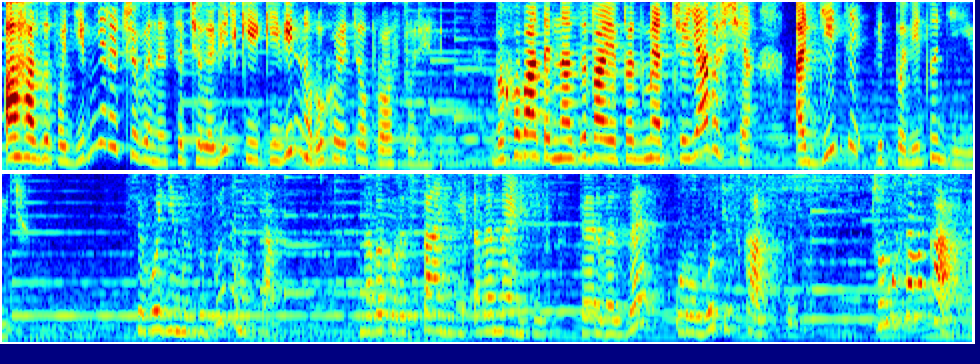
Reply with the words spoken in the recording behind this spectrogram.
А газоподібні речовини це чоловічки, які вільно рухаються у просторі. Вихователь називає предмет чи явище, а діти відповідно діють. Сьогодні ми зупинимося на використанні елементів ТРВЗ у роботі з казкою. Чому саме казка?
